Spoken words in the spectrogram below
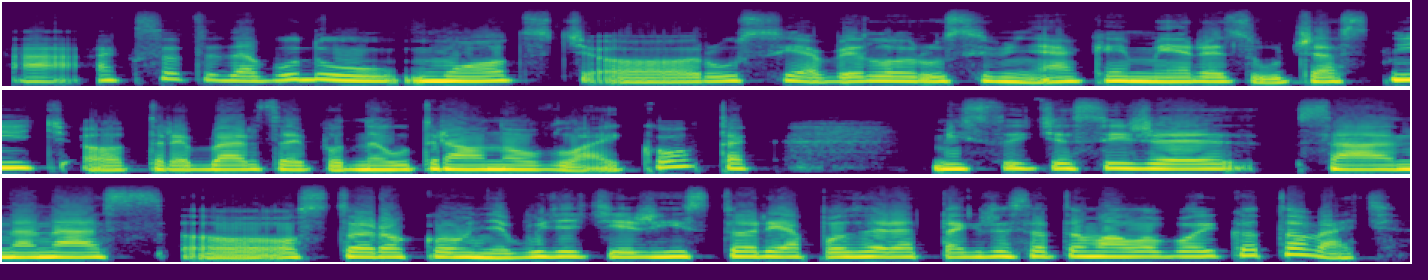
A ak sa teda budú môcť o, Rusi a Bielorusi v nejakej miere zúčastniť, o, trebárs aj pod neutrálnou vlajkou, tak myslíte si, že sa na nás o, o 100 rokov nebude tiež história pozerať tak, že sa to malo bojkotovať?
